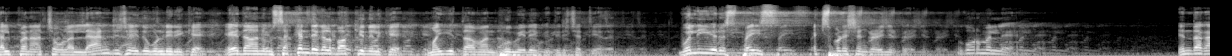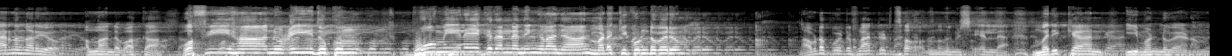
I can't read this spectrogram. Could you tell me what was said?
കൽപ്പന ചോള ലാൻഡ് ചെയ്തുകൊണ്ടിരിക്കെ. ഏതാനും സെക്കൻഡുകൾ ബാക്കി നിൽക്കെ മയ്യത്താവാൻ ഭൂമിയിലേക്ക് തിരിച്ചെത്തിയത്. വലിയൊരു സ്പേസ് എക്സ്പെഡിഷൻ കഴിഞ്ഞിട്ട്. ഓർമ്മല്ലേ എന്താ കാരണം എന്നറിയോ അള്ളാന്റെ വാക്ക ഭൂമിയിലേക്ക് തന്നെ നിങ്ങളെ ഞാൻ മടക്കി കൊണ്ടുവരും. അവിടെ പോയിട്ട് ഫ്ലാറ്റ് എടുത്തോ? അതൊന്നും വിഷയമല്ല. മരിക്കാൻ ഈ മണ്ണ് വേണം.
